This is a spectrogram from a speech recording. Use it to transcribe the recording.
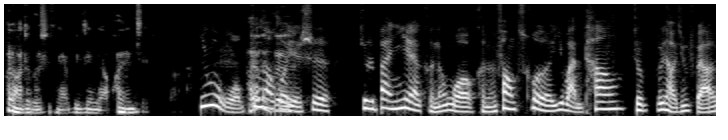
碰到这个事情，毕竟你要快点解决掉它。因为我碰到过也是，就是半夜可能我可能放错了一碗汤，就不小心不要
